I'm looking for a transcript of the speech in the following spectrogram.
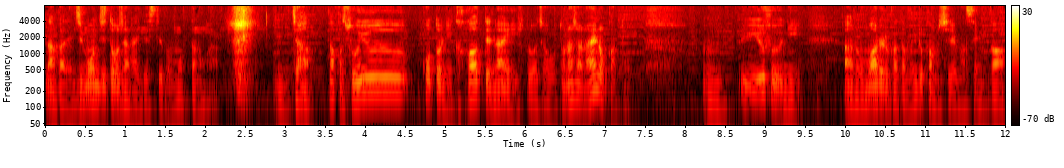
なんかね自問自答じゃないですけど思ったのがじゃあなんかそういうことに関わってない人はじゃあ大人じゃないのかと、うん、いうふうにあの思われる方もいるかもしれませんが。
